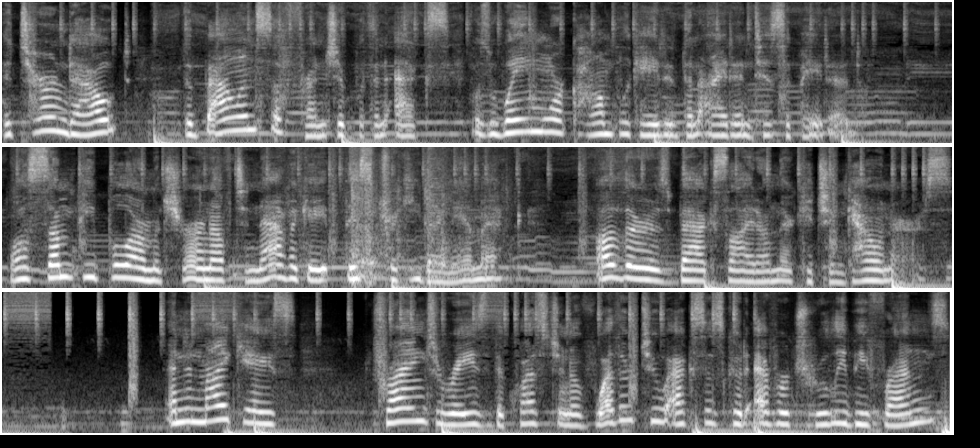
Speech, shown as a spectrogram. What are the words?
It turned out the balance of friendship with an ex was way more complicated than I'd anticipated. While some people are mature enough to navigate this tricky dynamic, others backslide on their kitchen counters. And in my case, trying to raise the question of whether two exes could ever truly be friends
